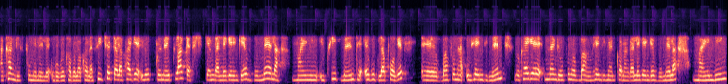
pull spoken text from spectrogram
akhange siphumelele ngokwekhabo lakhona. Siyitshetsha lapha-ke yokugcina iplug kuyangaleke ngevumela mining equipment ekukulapho-ke eh bafuna uhandyman. Lokha-ke nange ufuna ukuba ngu-handyman khona ngaleke ngevumela mining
